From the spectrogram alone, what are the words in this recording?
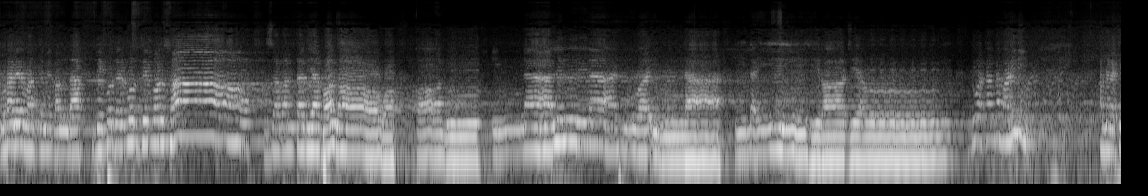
কোরআনের মাধ্যমে বান্দা, বিপদের মধ্যে পড়ছ। জবানটা দিয়া বল কলু ইন্না লিল্লাহি ওয়া ইন্না ইলাইহি রাজিউন দোয়াটা আমরা পারিনি আপনারা কি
